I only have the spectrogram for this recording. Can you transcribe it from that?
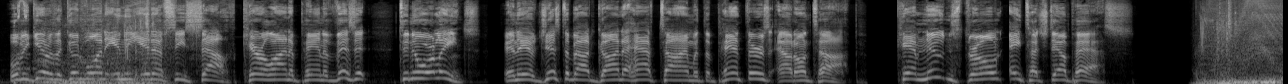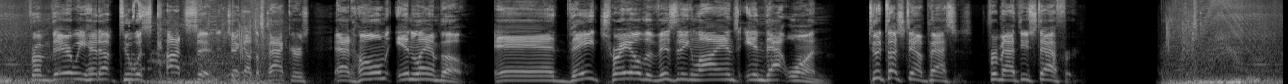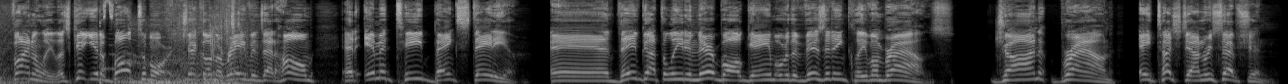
We'll begin with a good one in the NFC South. Carolina paying a visit to New Orleans. And they have just about gone to halftime with the Panthers out on top. Cam Newton's thrown a touchdown pass. From there, we head up to Wisconsin to check out the Packers at home in Lambeau. And they trail the visiting Lions in that one. Two touchdown passes for Matthew Stafford. Finally, let's get you to Baltimore and check on the Ravens at home at M&T Bank Stadium. And they've got the lead in their ball game over the visiting Cleveland Browns. John Brown, a touchdown reception.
